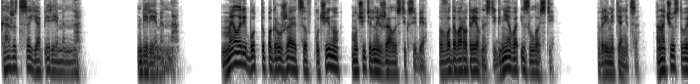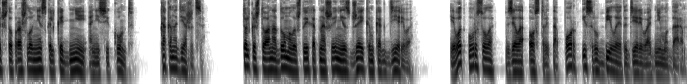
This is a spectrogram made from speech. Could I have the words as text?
«Кажется, я беременна». Беременна. Мэлори будто погружается в пучину мучительной жалости к себе, в водоворот ревности, гнева и злости. Время тянется. Она чувствует, что прошло несколько дней, а не секунд. Как она держится? Только что она думала, что их отношения с Джейком как дерево. И вот Урсула взяла острый топор и срубила это дерево одним ударом.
